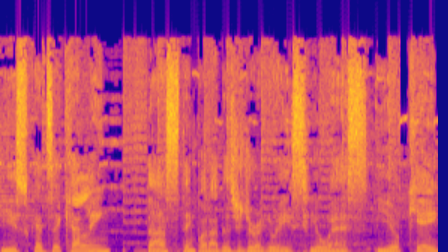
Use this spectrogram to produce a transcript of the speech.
E isso quer dizer que além das temporadas de Drag Race US e UK,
